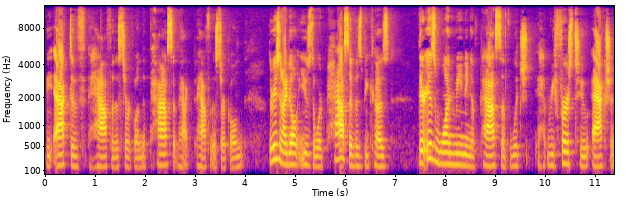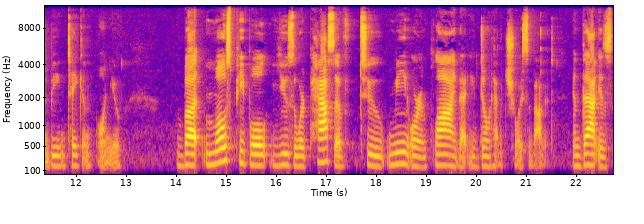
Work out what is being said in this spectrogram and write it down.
the active half of the circle and the passive half of the circle. The reason I don't use the word passive is because there is one meaning of passive which refers to action being taken on you. But most people use the word passive to mean or imply that you don't have a choice about it. And that is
